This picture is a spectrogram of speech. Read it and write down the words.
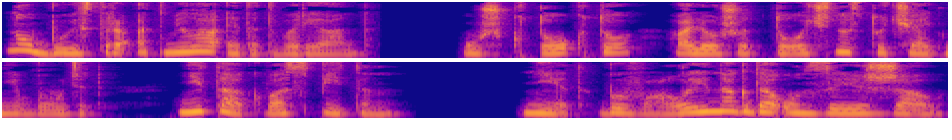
но быстро отмела этот вариант. Уж кто-кто, Алеша точно стучать не будет. Не так воспитан. Нет, бывало иногда он заезжал.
